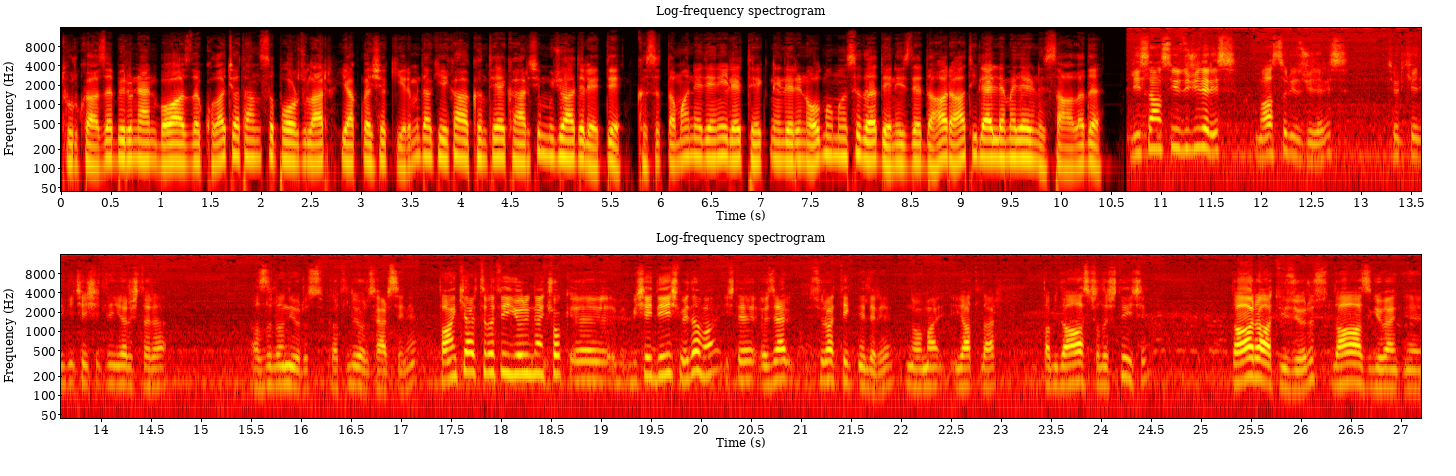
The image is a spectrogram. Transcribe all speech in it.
Turkuaz'a bürünen Boğaz'da kulaç atan sporcular yaklaşık 20 dakika akıntıya karşı mücadele etti. Kısıtlama nedeniyle teknelerin olmaması da denizde daha rahat ilerlemelerini sağladı. Lisanslı yüzücüleriz, master yüzücüleriz. Türkiye'deki çeşitli yarışlara hazırlanıyoruz, katılıyoruz her sene. Tanker trafiği yönünden çok e, bir şey değişmedi ama işte özel sürat tekneleri, normal yatlar tabii daha az çalıştığı için daha rahat yüzüyoruz. Daha az güven, e,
